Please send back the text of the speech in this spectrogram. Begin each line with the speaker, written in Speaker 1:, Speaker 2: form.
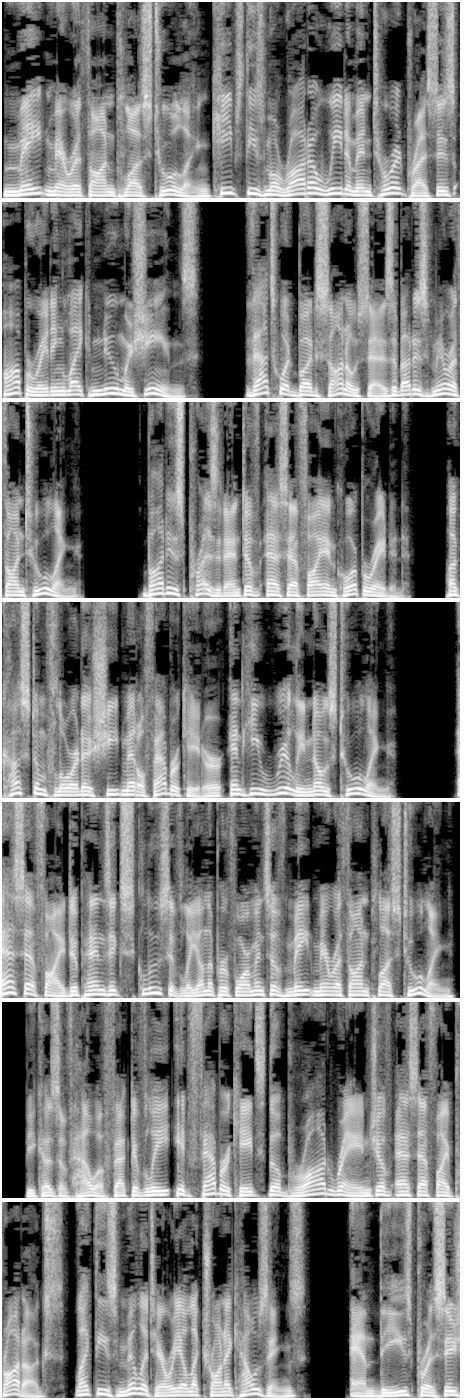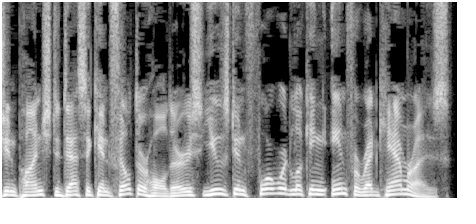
Speaker 1: Mate Marathon Plus tooling keeps these Murata Wiedemann turret presses operating like new machines. That's what Bud Sano says about his Marathon tooling. Bud is president of SFI Incorporated, a custom Florida sheet metal fabricator, and he really knows tooling. SFI depends exclusively on the performance of Mate Marathon Plus tooling because of how effectively it fabricates the broad range of SFI products like these military electronic housings and these precision punched desiccant filter holders used in forward looking infrared cameras.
